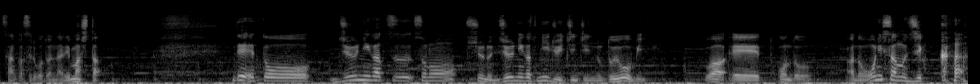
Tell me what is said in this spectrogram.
ー、参加することになりました。で、えっと、12月、その週の12月21日の土曜日は、えー、今度、あの、大西さんの実家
